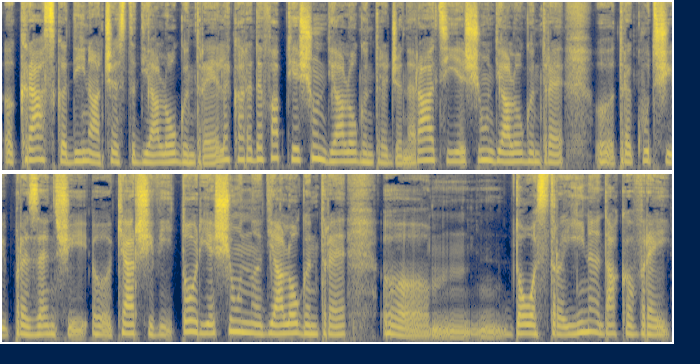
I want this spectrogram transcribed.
uh, crească din acest dialog între ele, care de fapt e și un dialog între generații, e și un dialog între uh, trecut și prezent și uh, chiar și viitor, e și un dialog între uh, două străine, dacă vrei,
